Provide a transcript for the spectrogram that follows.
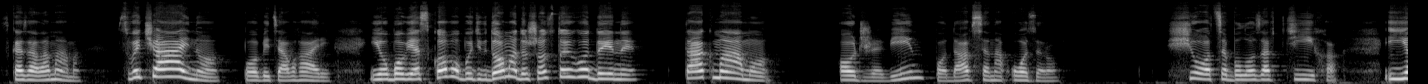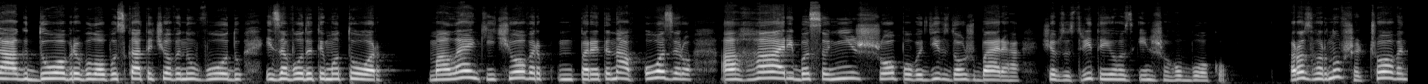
сказала мама. Звичайно, пообіцяв Гаррі. І обов'язково будь вдома до шостої години. Так, мамо. Отже, він подався на озеро. Що це було за втіха? Як добре було опускати човен у воду і заводити мотор. Маленький човер перетинав озеро, а Гаррі босоніж йшов по воді вздовж берега, щоб зустріти його з іншого боку. Розгорнувши човен,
